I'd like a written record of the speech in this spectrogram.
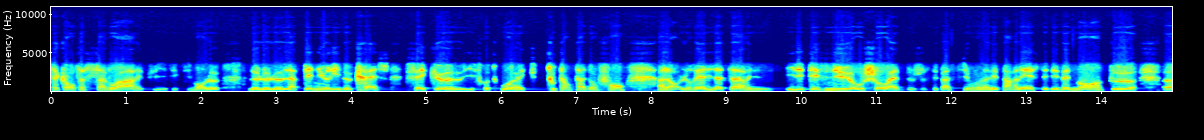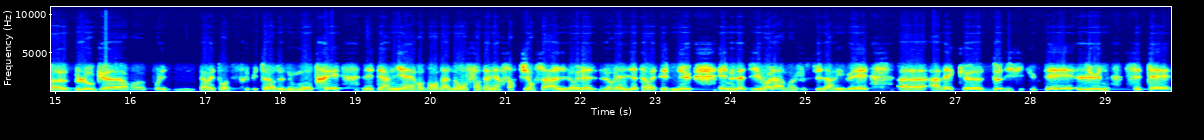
ça commence à se savoir, et puis effectivement la pénurie de crèches fait que euh, se retrouve avec tout un tas d'enfants. Alors le réalisateur, il, il était venu au show web, je ne sais pas si on en avait parlé, c'est d'événements un peu euh, blogueurs euh, pour les permettant aux distributeurs de nous montrer les dernières bandes annonces, leurs dernières sorties en salle. Le, réa- le réalisateur était venu et nous a dit voilà, moi je suis arrivé euh, avec euh, deux difficultés. L'une, c'était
